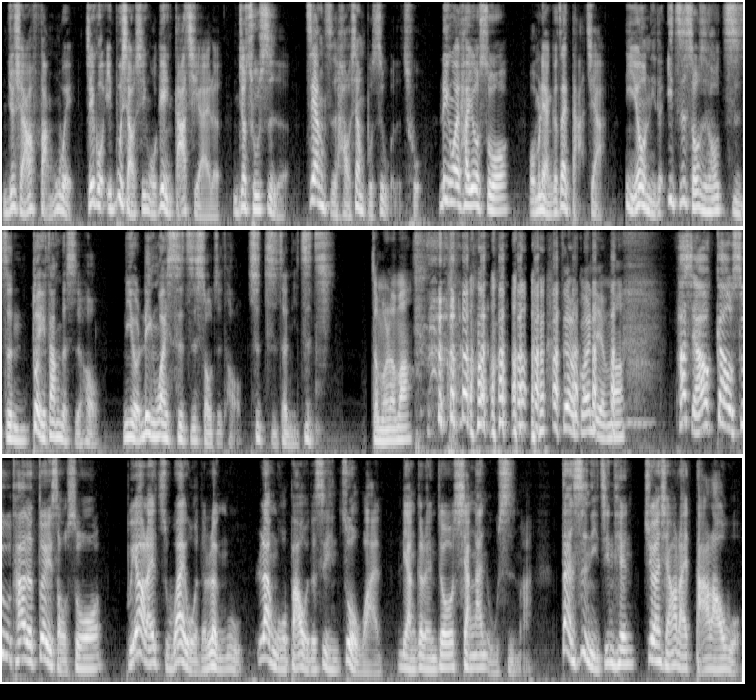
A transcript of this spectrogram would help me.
你就想要防卫，结果一不小心我跟你打起来了，你就出事了。这样子好像不是我的错。另外，他又说，我们两个在打架，你用你的一只手指头指着对方的时候，你有另外四只手指头是指着你自己。”怎么了吗？这有关联吗？他想要告诉他的对手说：“不要来阻碍我的任务，让我把我的事情做完，两个人都相安无事嘛。”但是你今天居然想要来打扰我，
